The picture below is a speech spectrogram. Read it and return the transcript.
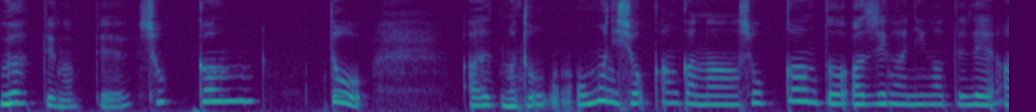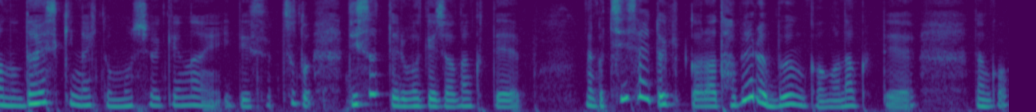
うわってなって食感とあ、まあ、主に食感かな。食感と味が苦手であの大好きな人申し訳ないです。ちょっとディスってるわけじゃなくてなんか小さい時から食べる文化がなくてなんか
